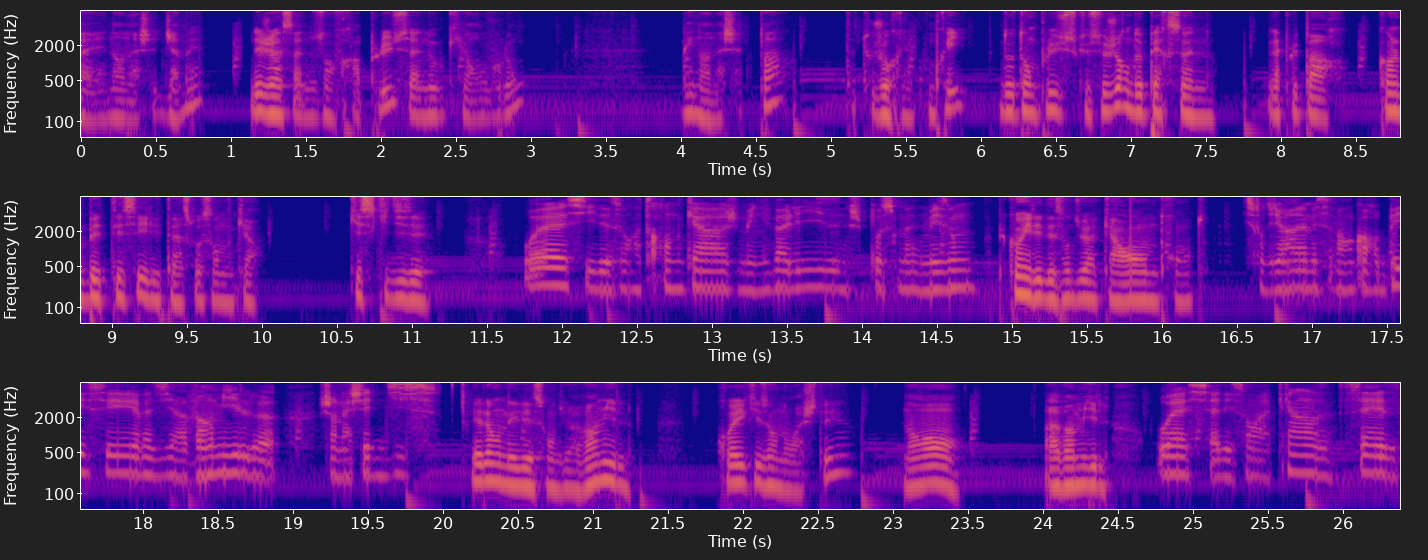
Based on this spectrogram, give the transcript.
ben n'en achète jamais. Déjà, ça nous en fera plus à nous qui en voulons. Mais n'en achète pas, t'as toujours rien compris. D'autant plus que ce genre de personnes, la plupart, quand le BTC il était à 60k, qu'est-ce qu'il disait Ouais, s'il descend à 30k, je mets une valise, je pose ma maison. Puis quand il est descendu à 40, 30 Ils se sont dit, mais ça va encore baisser, vas-y, à 20 000, j'en achète 10. Et là, on est descendu à 20 000. Vous croyez qu'ils en ont acheté? Non, à 20 000. Ouais, ça descend à 15, 16,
